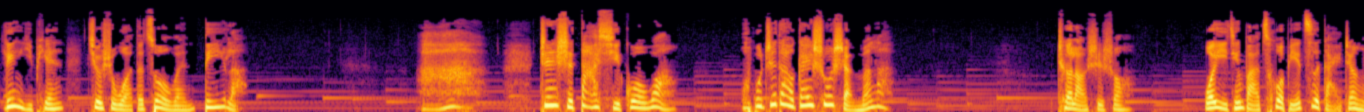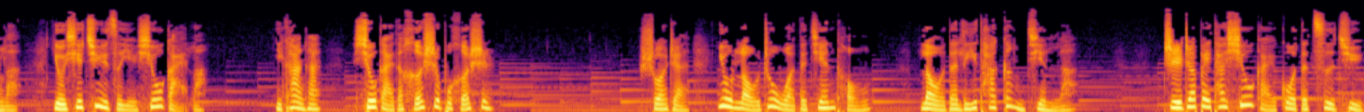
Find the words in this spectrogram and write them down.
另一篇就是我的作文《低了》。啊，真是大喜过望，我不知道该说什么了。车老师说，我已经把错别字改正了，有些句子也修改了，你看看修改的合适不合适？说着，又搂住我的肩头。搂得离他更近了，指着被他修改过的字句，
